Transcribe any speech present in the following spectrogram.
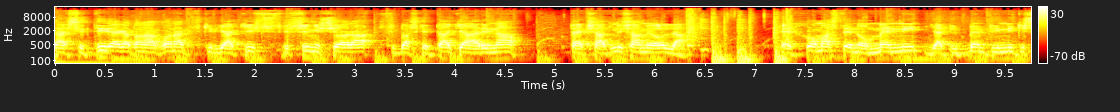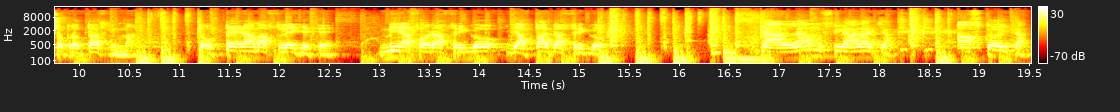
Τα εισιτήρια για τον αγώνα της Κυριακής στις 3.30 ώρα στην Πασκετάκη Αρίνα τα εξαντλήσαμε όλα. Ερχόμαστε ενωμένοι για την πέμπτη νίκη στο πρωτάθλημα. Το πέραμα φλέγεται. Μία φορά φρίγκο, για πάντα φρίγκο. Καλά μου φιλαράκια. Αυτό ήταν.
